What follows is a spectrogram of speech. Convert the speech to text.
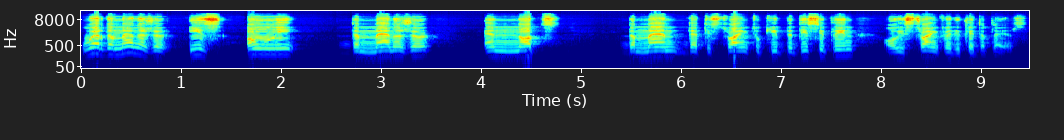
where the manager is only the manager and not the man that is trying to keep the discipline or is trying to educate the players.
